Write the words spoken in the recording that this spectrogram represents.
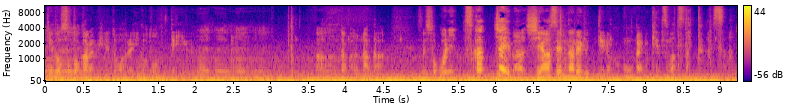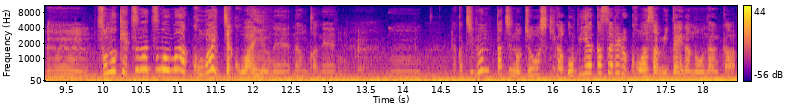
けど、うん。外から見ると悪いことっていう、うんうんうんあだからなんかそそこに使っちゃえば幸せになれるっていうのが今回の結末だったからさうん。うん。その結末もまあ怖いっちゃ怖いよね。なんかね。うん。なんか自分たちの常識が脅かされる怖さみたいなのをなんか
